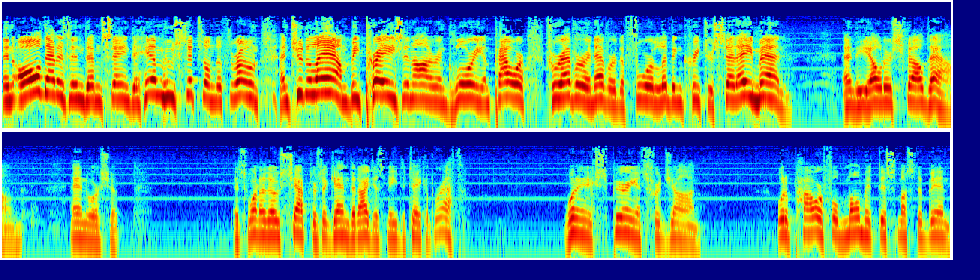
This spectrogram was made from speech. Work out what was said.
and all that is in them saying, To him who sits on the throne and to the Lamb be praise and honor and glory and power forever and ever. The four living creatures said, Amen. And the elders fell down and worshiped. It's one of those chapters again that I just need to take a breath. What an experience for John. What a powerful moment this must have been.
